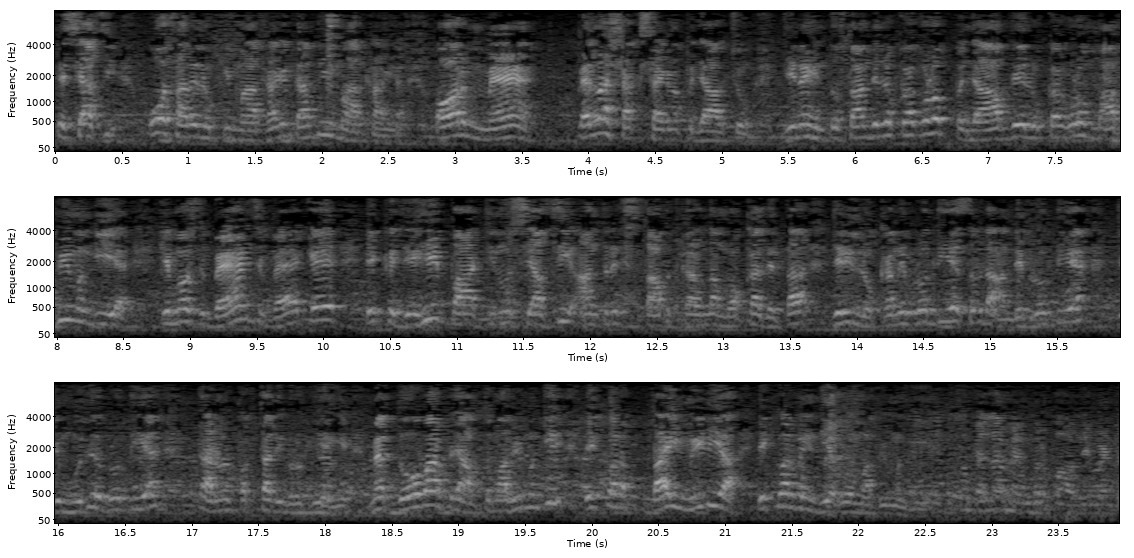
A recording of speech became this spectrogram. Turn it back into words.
ਤੇ ਸਿਆਸੀ, ਉਹ ਸਾਰੇ ਲੋਕੀ ਮਾਰ ਖਾ ਗਏ, ਗਾਂਧੀ ਵੀ ਮਾਰ ਖਾ ਗਿਆ। ਔਰ ਮੈਂ ਪਹਿਲਾ ਸ਼ਖਸ ਹੈਗਾ ਪੰਜਾਬ ਚੋਂ ਜਿਹਨੇ ਹਿੰਦੁਸਤਾਨ ਦੇ ਲੋਕਾਂ ਕੋਲੋਂ ਪੰਜਾਬ ਦੇ ਲੋਕਾਂ ਕੋਲੋਂ ਮਾਫੀ ਮੰਗੀ ਹੈ ਕਿ ਮੈਂ ਉਸ ਬੈਂਚ 'ਚ ਬਹਿ ਕੇ ਇੱਕ ਅਜਿਹੀ ਪਾਰਟੀ ਨੂੰ ਸਿਆਸੀ ਅੰਤਰਿਕ ਸਥਾਪਿਤ ਕਰਨ ਦਾ ਮੌਕਾ ਦਿੱਤਾ ਜਿਹੜੀ ਲੋਕਾਂ ਦੇ ਵਿਰੋਧੀ ਹੈ ਸੰਵਿਧਾਨ ਦੇ ਵਿਰੋਧੀ ਹੈ ਜਮਹੂਰੀਅਤ ਦੇ ਵਿਰੋਧੀ ਹੈ ਧਰਮ ਨਿਰਪੱਖਤਾ ਦੀ ਵਿਰੋਧੀ ਹੈਗੀ ਮੈਂ ਦੋ ਵਾਰ ਪੰਜਾਬ ਤੋਂ ਮਾਫੀ ਮੰਗੀ ਇੱਕ ਵਾਰ ਬਾਈ ਮੀਡੀਆ ਇੱਕ ਵਾਰ ਮੈਂ ਇੰਡੀਆ ਕੋਲੋਂ ਮਾਫੀ ਮੰਗੀ ਹੈ। ਤੋਂ ਪਹਿਲਾਂ ਮੈਂਬਰ ਪਾਰਲੀਮੈਂਟ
